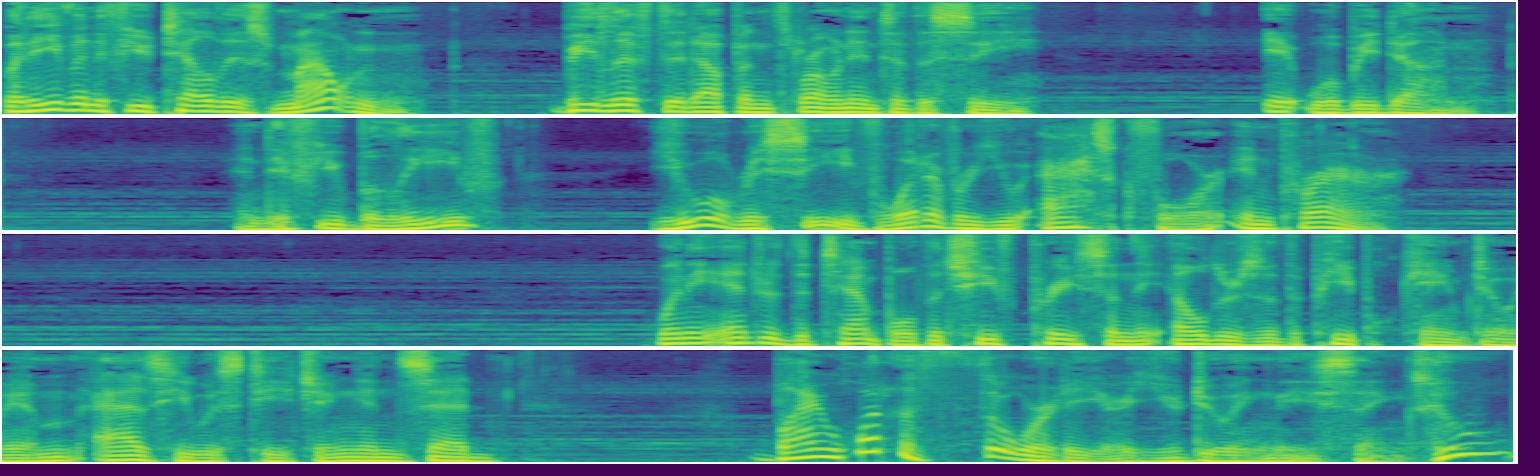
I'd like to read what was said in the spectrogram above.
But even if you tell this mountain, be lifted up and thrown into the sea, it will be done. And if you believe, you will receive whatever you ask for in prayer. When he entered the temple, the chief priests and the elders of the people came to him as he was teaching and said, By what authority are you doing these things? Who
